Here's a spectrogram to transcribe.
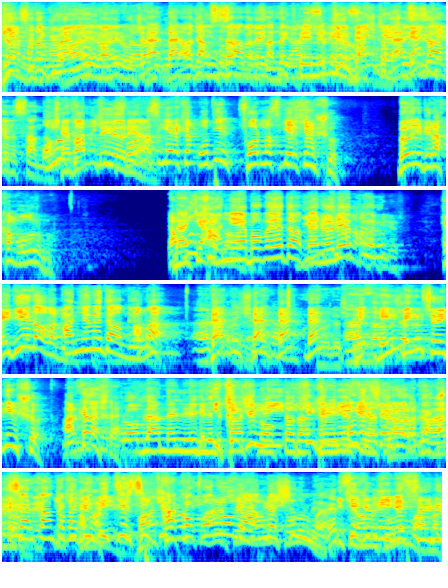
piyasada güven Hayır yok. hayır hocam. Ben- ben hocam siz aldınız ekmek zannediyorum. peyniri Çünkü yiyor. bence, şey siz aldınız sandım. onun Kebap kardeşim sorması gereken o değil. Sorması gereken şu. Böyle bir rakam olur mu? Ya Belki 10 kilo da anneye, babaya da, ben 20 öyle yapıyorum. alabilir. Hediye de alabilir. Anneme de alıyorum. Ama ben ben ben, ben be- benim benim söylediğim şu. Arkadaşlar Problemlerle ilgili İki birkaç cümleyi- noktada iki cümleyi peynir net fiyatı- söylüyorum. Bak, Bak, Serkan Topa bir bitirsin. Başka- Kakofoni oluyor anlaşılmıyor. Hepsi İki yanlış cümleyi olur net mu söylüyorum.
